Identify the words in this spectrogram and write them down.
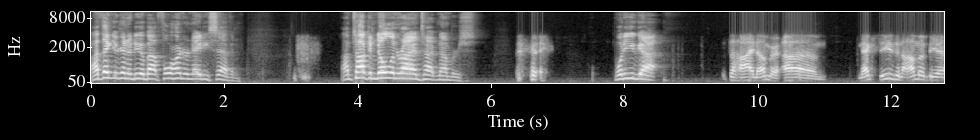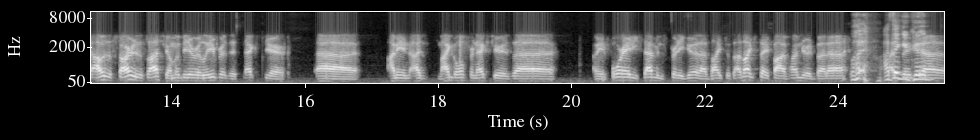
I think you're gonna do about 487. I'm talking Nolan Ryan type numbers. What do you got? it's a high number. Um, next season, I'm gonna be. A, I was a starter this last year. I'm gonna be a reliever this next year. Uh, I mean, I, my goal for next year is. Uh, I mean, 487 is pretty good. I'd like to. I'd like to say 500, but uh, I think, you could. Uh,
